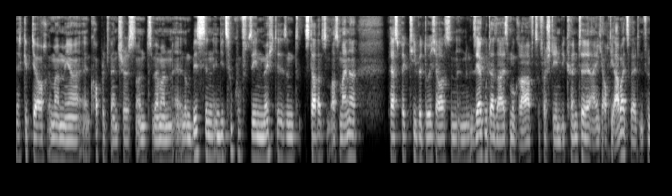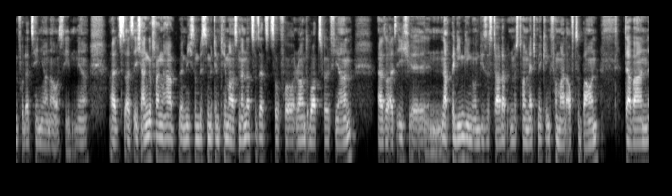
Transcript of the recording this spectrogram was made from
es gibt ja auch immer mehr äh, Corporate Ventures und wenn man äh, so ein bisschen in die Zukunft sehen möchte, sind Startups aus meiner Perspektive durchaus ein, ein, sehr guter Seismograph zu verstehen, wie könnte eigentlich auch die Arbeitswelt in fünf oder zehn Jahren aussehen. Ja. Als, als ich angefangen habe, mich so ein bisschen mit dem Thema auseinanderzusetzen, so vor roundabout zwölf Jahren, Also als ich äh, nach Berlin ging, um dieses Startup-Investoren-Matchmaking-Format aufzubauen, da waren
